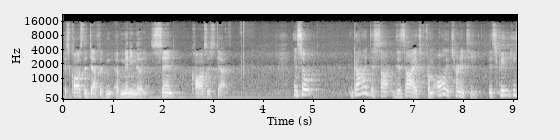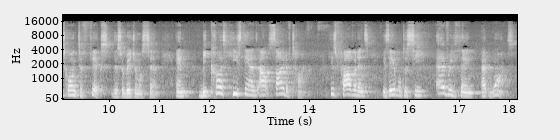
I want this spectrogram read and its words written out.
It's caused the death of, of many millions. Sin causes death. And so God deci- decides from all eternity that He's going to fix this original sin. And because He stands outside of time, His providence is able to see everything at once.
